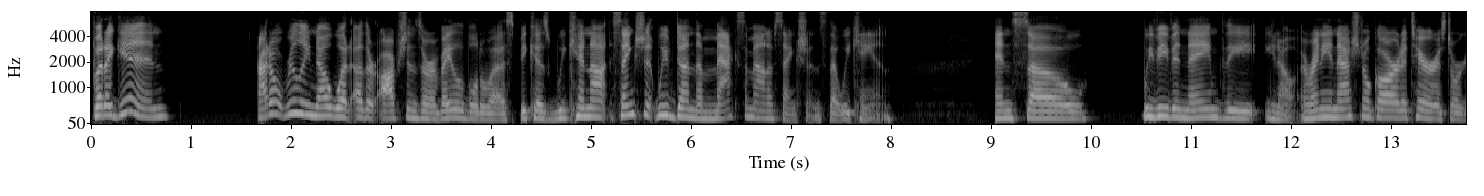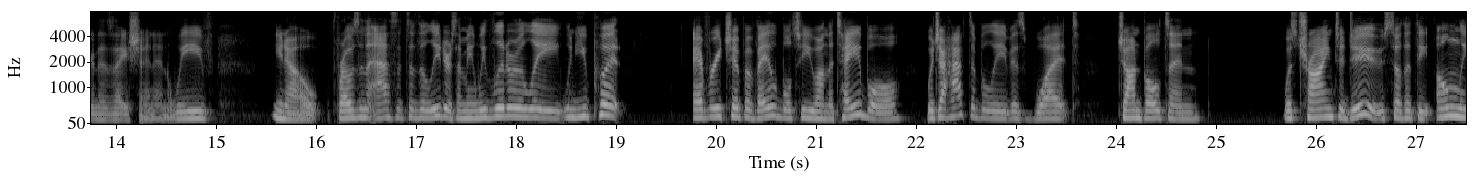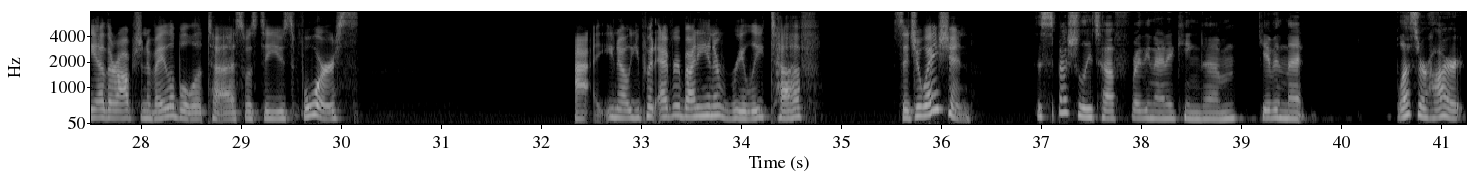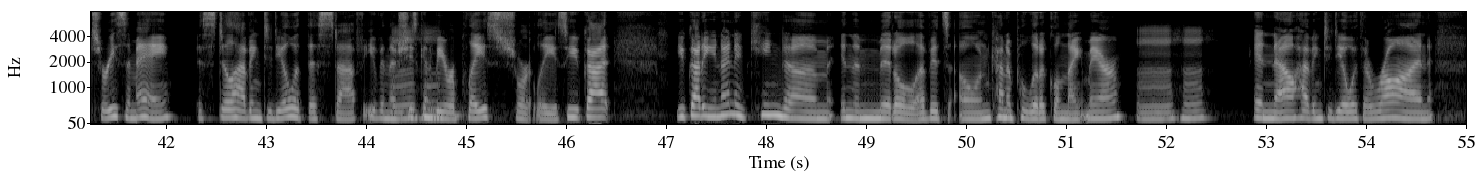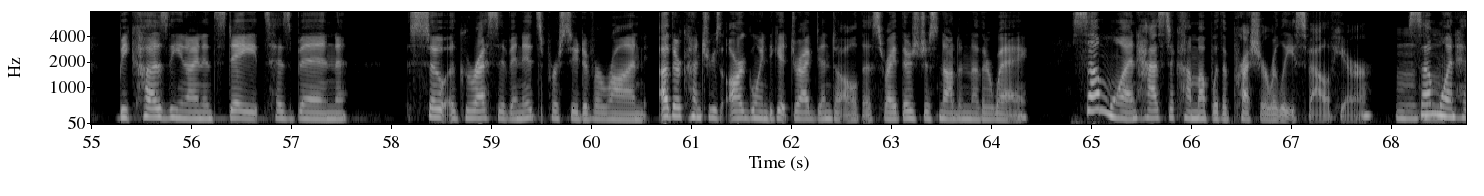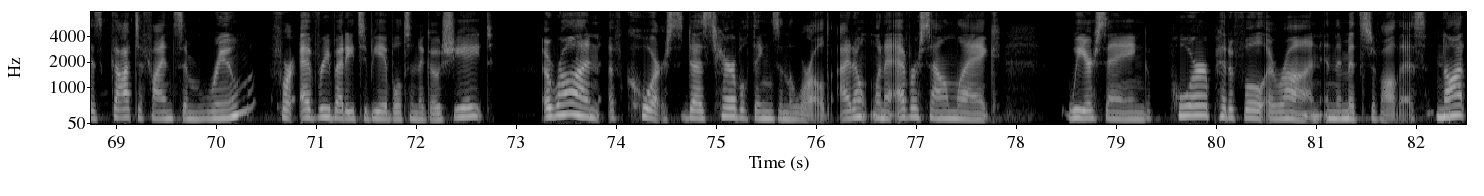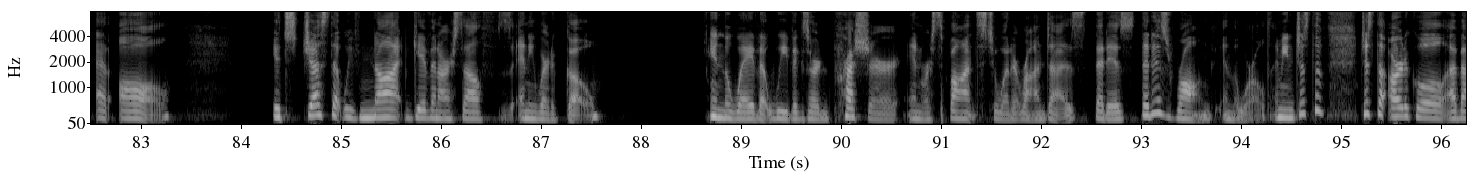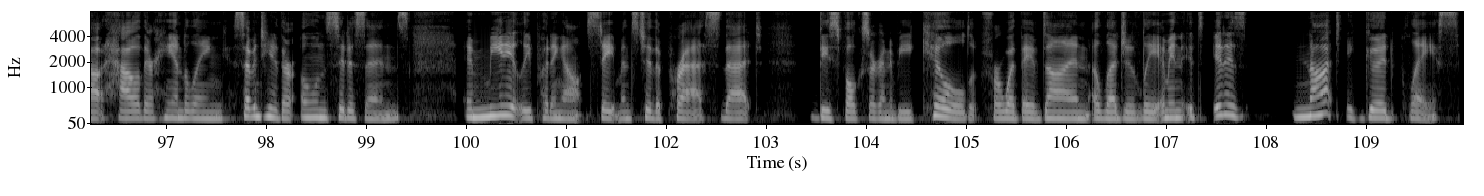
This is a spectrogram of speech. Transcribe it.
But again, I don't really know what other options are available to us because we cannot sanction. We've done the max amount of sanctions that we can, and so we've even named the you know Iranian National Guard a terrorist organization, and we've you know, frozen the assets of the leaders. I mean, we literally, when you put every chip available to you on the table, which I have to believe is what John Bolton was trying to do, so that the only other option available to us was to use force. I, you know, you put everybody in a really tough situation. It's especially tough for the United Kingdom, given that, bless her heart, Theresa May is still having to deal with this stuff, even though mm-hmm. she's going to be replaced shortly. So you've got you've got a United Kingdom in the middle of its own kind of political nightmare, mm-hmm. and now having to deal with Iran because the United States has been so aggressive in its pursuit of Iran. Other countries are going to get dragged into all this, right? There's just not another way. Someone has to come up with a pressure release valve here. Mm-hmm. Someone has got to find some room for everybody to be able to negotiate. Iran, of course, does terrible things in the world. I don't want to ever sound like we are saying poor, pitiful Iran in the midst of all this. Not at all. It's just that we've not given ourselves anywhere to go in the way that we've exerted pressure in response to what Iran does that is that is wrong in the world. I mean just the just the article about how they're handling 17 of their own citizens immediately putting out statements to the press that these folks are going to be killed for what they've done allegedly. I mean, it's it is not a good place.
